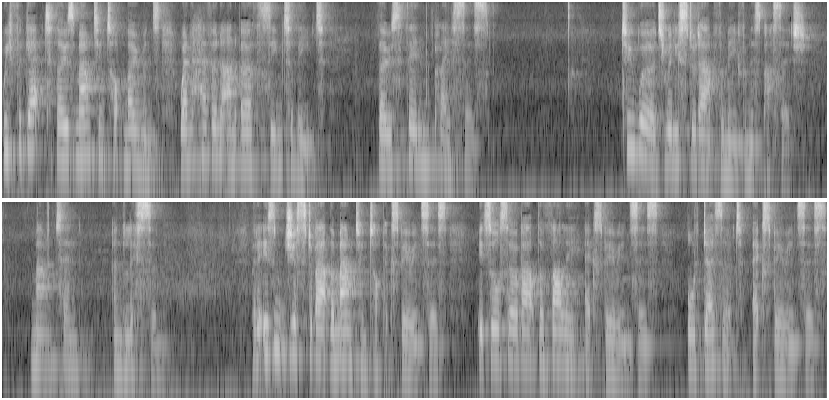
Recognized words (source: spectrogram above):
We forget those mountaintop moments when heaven and earth seem to meet, those thin places. Two words really stood out for me from this passage mountain and listen. But it isn't just about the mountaintop experiences, it's also about the valley experiences or desert experiences.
